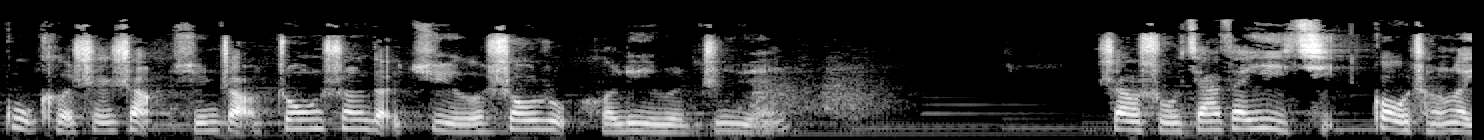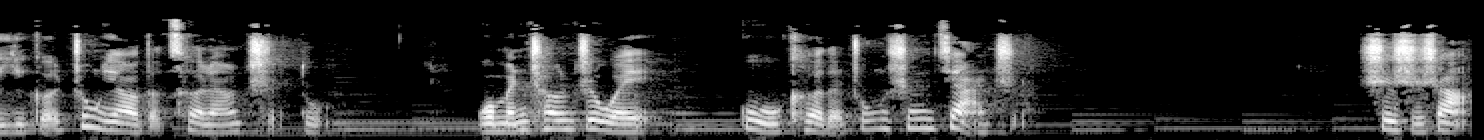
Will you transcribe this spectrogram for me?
顾客身上寻找终生的巨额收入和利润之源。上述加在一起构成了一个重要的测量尺度，我们称之为顾客的终生价值。事实上，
